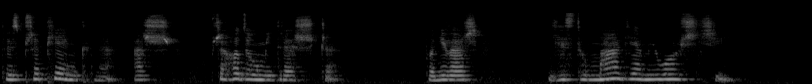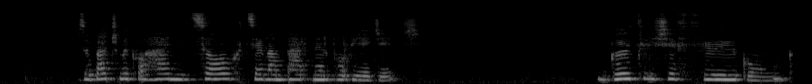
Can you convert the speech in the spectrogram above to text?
To jest przepiękne, aż przechodzą mi dreszcze, ponieważ jest to magia miłości. Zobaczmy, kochani, co chce Wam partner powiedzieć. Göttliche Fügung.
